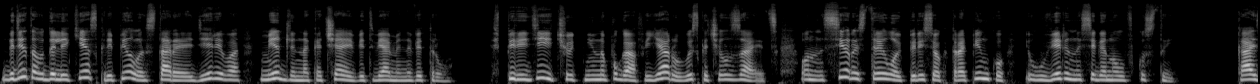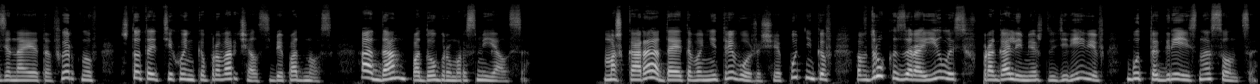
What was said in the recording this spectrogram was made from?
Где-то вдалеке скрипело старое дерево, медленно качая ветвями на ветру. Впереди, чуть не напугав Яру, выскочил заяц. Он серой стрелой пересек тропинку и уверенно сиганул в кусты. Казя на это, фыркнув, что-то тихонько проворчал себе под нос, а Дан по-доброму рассмеялся. Машкара, до этого не тревожащая путников, вдруг зароилась в прогале между деревьев, будто греясь на солнце.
